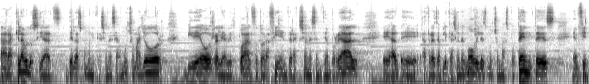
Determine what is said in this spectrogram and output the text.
hará que la velocidad de las comunicaciones sea mucho mayor, videos, realidad virtual, fotografía, interacciones en tiempo real, eh, eh, a, través de aplicaciones móviles mucho más potentes, en fin,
